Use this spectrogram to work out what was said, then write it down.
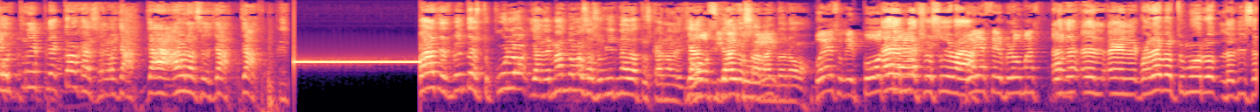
tu por triple, cójaselo ya, ya, sí, ya, ya. Vas, desvendes tu culo y además no vas a subir nada a tus canales. Ya, No, sí ya voy a los subir. abandonó. Voy a subir podcast. exclusiva. Voy a hacer bromas. El, el, el Wherever Tomorrow le dice,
